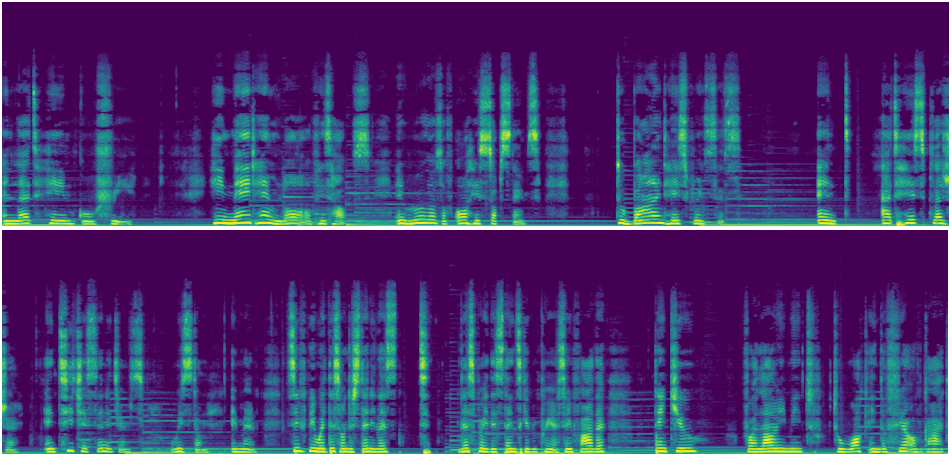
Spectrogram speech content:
and let him go free. He made him law of his house and rulers of all his substance, to bind his princes, and at his pleasure, and teach his senators wisdom. Amen. CVP with this understanding, let's let's pray this Thanksgiving prayer. Saying, Father, thank you for allowing me to, to walk in the fear of God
